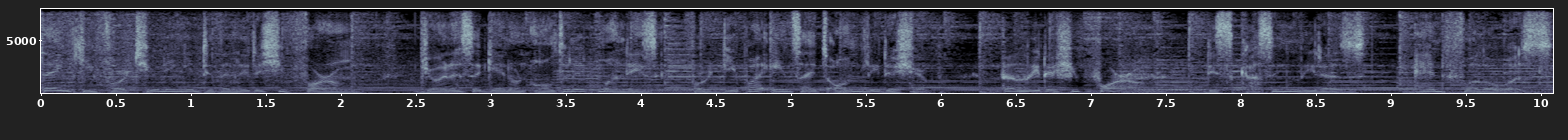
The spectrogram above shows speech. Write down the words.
Thank you for tuning into the Leadership Forum. Join us again on alternate Mondays for deeper insights on leadership. The Leadership Forum, discussing leaders and followers.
